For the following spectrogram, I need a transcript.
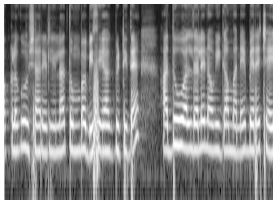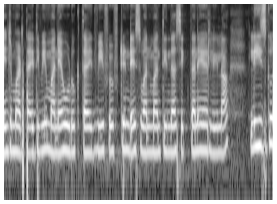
ಮಕ್ಳಿಗೂ ಹುಷಾರಿರಲಿಲ್ಲ, ತುಂಬ ಬಿಸಿ ಆಗಿಬಿಟ್ಟಿದೆ. ಅದು ಅಲ್ದಲೆ ನಾವೀಗ ಮನೆ ಬೇರೆ ಚೇಂಜ್ ಮಾಡ್ತಾಯಿದ್ವಿ ಮನೆ ಹುಡುಕ್ತಾ ಇದ್ವಿ. ಫಿಫ್ಟೀನ್ ಡೇಸ್ ಒನ್ ಮಂತಿಂದ ಸಿಗ್ತಾನೇ ಇರಲಿಲ್ಲ. ಲೀಸ್ಗೂ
